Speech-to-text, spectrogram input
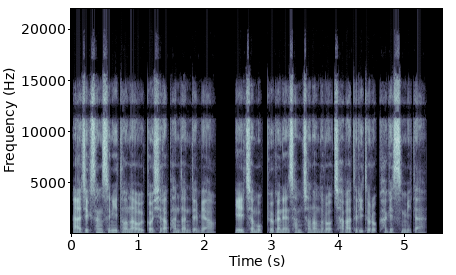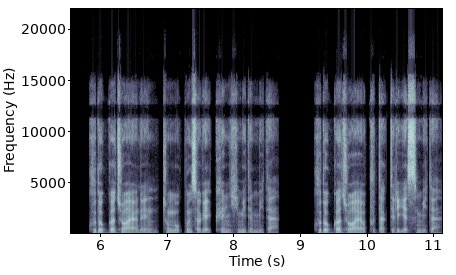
아직 상승이 더 나올 것이라 판단되며 1차 목표가는 3,000원으로 잡아드리도록 하겠습니다. 구독과 좋아요는 종목 분석에 큰 힘이 됩니다. 구독과 좋아요 부탁드리겠습니다.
